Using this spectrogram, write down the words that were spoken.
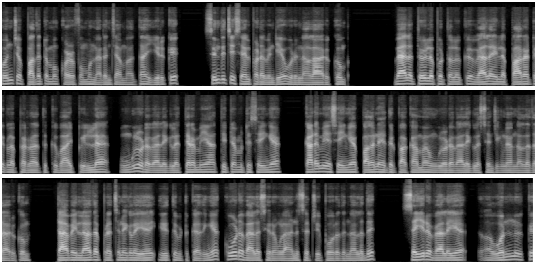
கொஞ்சம் பதட்டமும் குழப்பமும் நிறைஞ்ச மாதிரி தான் இருக்குது சிந்திச்சு செயல்பட வேண்டிய ஒரு நாளாக இருக்கும். வேலை தொழிலை பொறுத்தளவுக்கு வேலையில் பாராட்டுகளை பெறறதுக்கு வாய்ப்பு இல்லை. உங்களோட வேலைகளை திறமையாக திட்டமிட்டு செய்யுங்க கடமையை செய்யுங்க. பலனை எதிர்பார்க்காம உங்களோட வேலைகளை செஞ்சிங்கன்னா நல்லதாக இருக்கும். தேவையில்லாத பிரச்சனைகளை இழுத்து விட்டுக்காதீங்க. கூட வேலை செய்கிறவங்கள அனுசரித்து போகிறது நல்லது. செய்கிற வேலையை ஒன்றுக்கு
